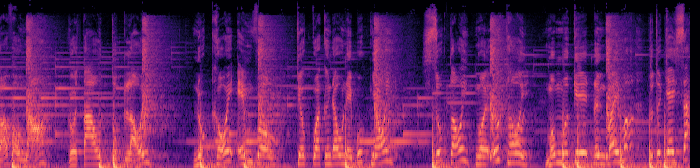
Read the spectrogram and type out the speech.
có vào nó rồi tao tuột lỗi. Nuốt khối em vô cho qua cơn đau này buốt nhói. Suốt tối ngồi ướt thôi, mộng mơ kia đừng bay mất. Tụi tôi chay sắc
